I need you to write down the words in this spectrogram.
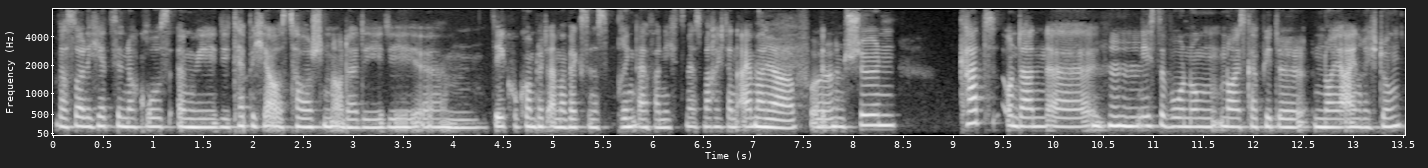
was soll ich jetzt hier noch groß irgendwie die Teppiche austauschen oder die, die ähm, Deko komplett einmal wechseln? Das bringt einfach nichts mehr. Das mache ich dann einmal ja, mit einem schönen Cut und dann äh, mhm. nächste Wohnung, neues Kapitel, neue Einrichtung,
